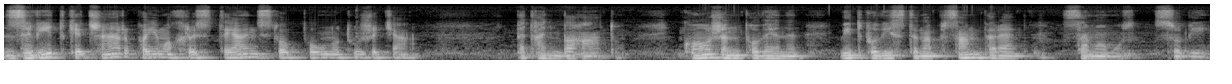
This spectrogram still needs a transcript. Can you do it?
звідки черпаємо християнство повноту життя? Питань багато. Кожен повинен відповісти насамперед самому собі.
